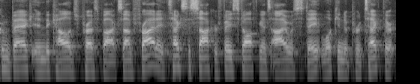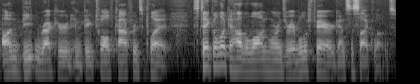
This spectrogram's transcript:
Welcome back into College Press Box. On Friday, Texas soccer faced off against Iowa State, looking to protect their unbeaten record in Big 12 conference play. Let's take a look at how the Longhorns were able to fare against the Cyclones.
